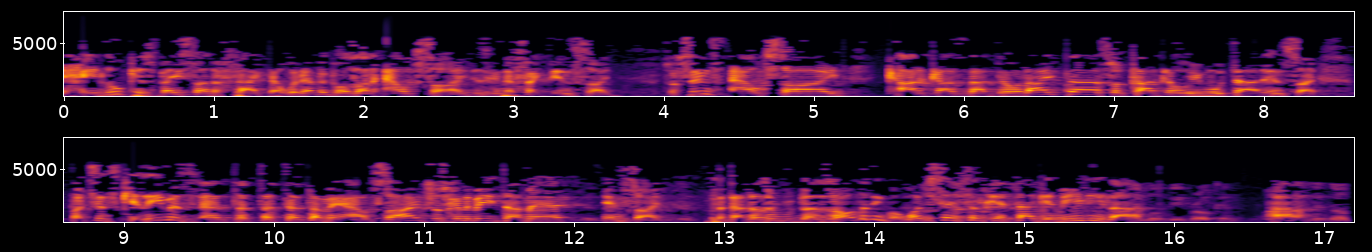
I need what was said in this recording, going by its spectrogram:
The haluk is based on the fact that whatever goes on outside is going to affect inside. So since outside, karka is not deoraita, so karka will be mutar inside. But since kelim is uh, tameh outside, so it's going to be tameh inside. But that doesn't, doesn't hold anymore. Why'd you say Silketa Gemiri la? will be broken. Huh? There's no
